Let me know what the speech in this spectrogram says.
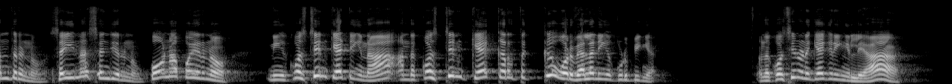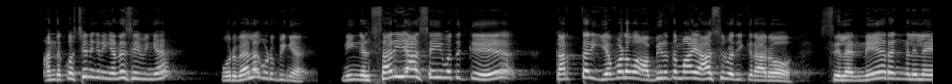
வந்துடணும் செய்யினா செஞ்சிடணும் போனால் போயிடணும் நீங்கள் கொஸ்டின் கேட்டிங்கன்னா அந்த கொஸ்டின் கேட்குறதுக்கு ஒரு விலை நீங்கள் கொடுப்பீங்க. அந்த கொஸ்டின் ஒன்று கேட்குறீங்க இல்லையா? அந்த கொஸ்டினுக்கு நீங்கள் என்ன செய்வீங்க? ஒரு விலை கொடுப்பீங்க. நீங்கள் சரியாக செய்வதுக்கு கர்த்தர் எவ்வளவு அபிரதமாய் ஆசிர்வதிக்கிறாரோ சில நேரங்களிலே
